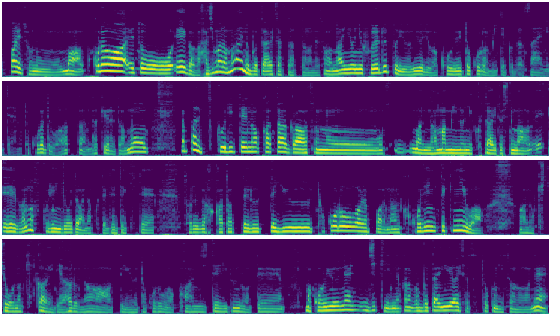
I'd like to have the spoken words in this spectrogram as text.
っぱりその、まあ、これは、えっと、映画が始まる前の舞台挨拶だったので、その内容に触れるというよりは、こういうところを見てくださいみたいなところではあったんだけれども、やっぱり作り手の方が、その、まあ、生身の肉体として、まあ、映画のスクリーン上ではなくて出てきて、それで語ってるっていうところは、やっぱなんか個人的には、あの、貴重な機会であるなあっていうところは感じているので、まあ、こういうね、時期、なかなか舞台挨拶、特にそのね、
